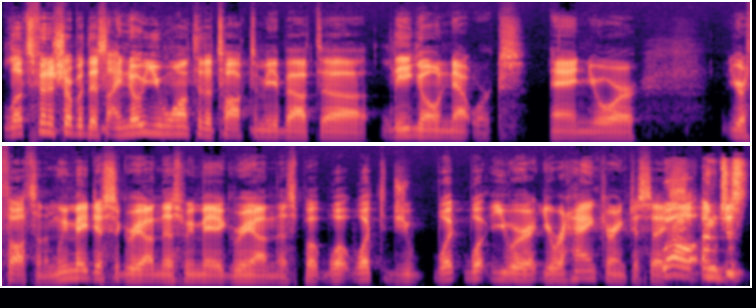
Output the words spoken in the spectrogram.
let's finish up with this. I know you wanted to talk to me about uh, league-owned networks and your your thoughts on them. We may disagree on this, we may agree on this, but what what did you what what you were you were hankering to say? Well, I'm just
